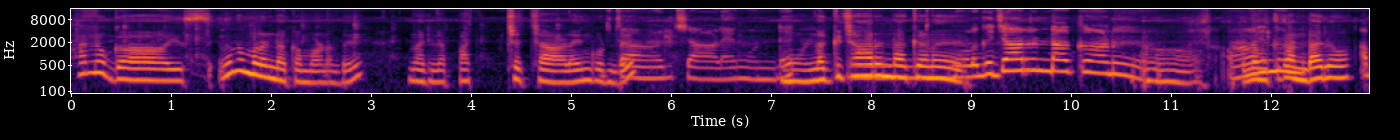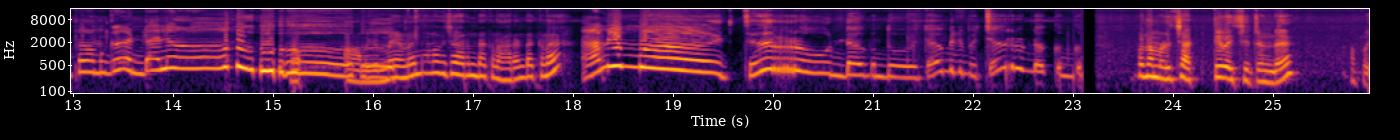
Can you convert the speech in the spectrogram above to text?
ഹലോ ഗായ്സ് ഇന്ന് നമ്മൾ ഉണ്ടാക്കാൻ പോണത് നല്ല പച്ച ചാളയും കൊണ്ട് ചാളയും കൊണ്ട് മുളക് ചാറുണ്ടാക്കാണ്. മുളക് ചാറുണ്ടാക്കാണ്. നമുക്ക് കണ്ടാലോ? അപ്പൊ നമുക്ക് കണ്ടാലോ? അമ്മയാണ് മുളക് ചാറുണ്ടാക്കണ. ആരുണ്ടാക്കണേ? അമ്മയമ്മ ചെറു ഉണ്ടാക്കുന്നു അപ്പൊ ചെറു ഉണ്ടാക്കുന്നു അപ്പോൾ നമ്മൾ ചട്ടി വെച്ചിട്ടുണ്ട്. അപ്പോൾ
